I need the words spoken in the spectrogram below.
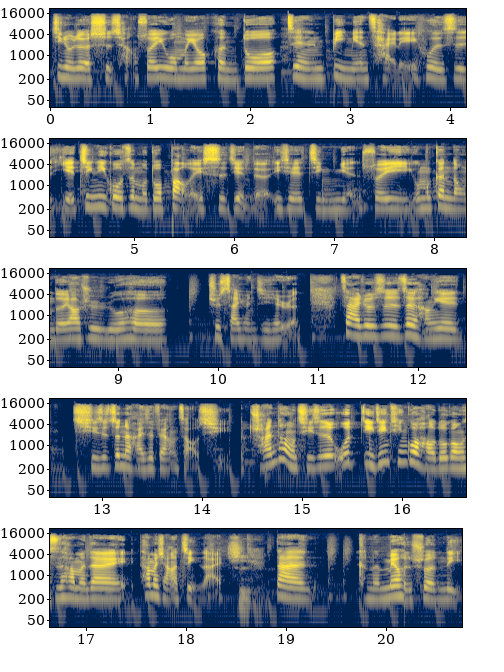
进入这个市场，所以我们有很多之前避免踩雷，或者是也经历过这么多暴雷事件的一些经验，所以我们更懂得要去如何去筛选这些人。再来就是这个行业其实真的还是非常早期，传统其实我已经听过好多公司他们在他们想要进来，是但可能没有很顺利。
